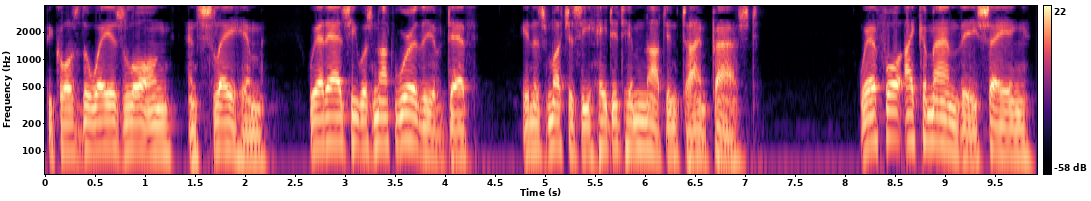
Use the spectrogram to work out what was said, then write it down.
because the way is long, and slay him, whereas he was not worthy of death, inasmuch as he hated him not in time past. Wherefore I command thee, saying,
